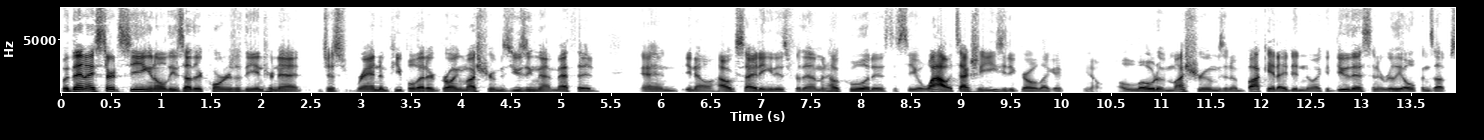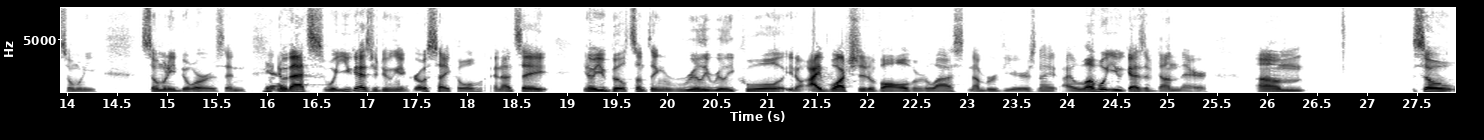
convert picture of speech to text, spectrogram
But then I start seeing in all these other corners of the internet just random people that are growing mushrooms using that method and you know how exciting it is for them and how cool it is to see wow it's actually easy to grow like a you know a load of mushrooms in a bucket. I didn't know i could do this. And it really opens up so many so many doors. And yeah. you know that's what you guys are doing at GroCycle. And i'd say you know you built something really really cool. You know i've watched it evolve over the last number of years and i, I love what you guys have done there. Um so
